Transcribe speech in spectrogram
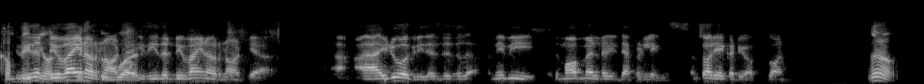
completely either on divine or not. word. Is either divine or not. Yeah, I, I do agree. There's, there's a, maybe the mob mentality definitely exists. I'm sorry I cut you off. Go on. No, no,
